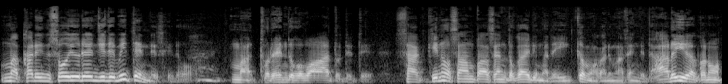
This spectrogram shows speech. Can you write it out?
まあ仮にそういうレンジで見てんですけど、はい、まあトレンドがバーっと出て、さっきの3%帰りまでいくかもわかりませんけど、あるいはこの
